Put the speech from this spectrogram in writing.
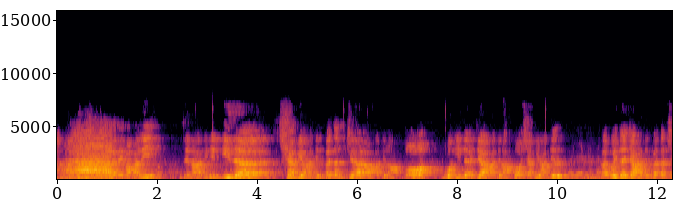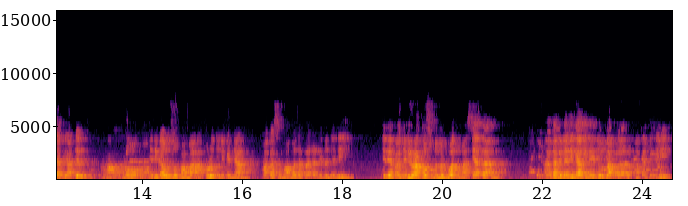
makan. kata Imam Ali, Zainal Abidin, "Iza syabi'atil badan ja'atil 'adha wa idza ja'atil 'adha syabi'atil wa idza ja'atil badan syabi'atil Allah. Jadi kalau seumpama perut ini kenyang, maka semua anggota badan itu jadi jadi apa? Jadi rakus untuk berbuat kemaksiatan. Nah, tapi ketika kita itu lapar, maka jadi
